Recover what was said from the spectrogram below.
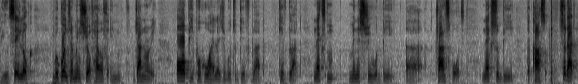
you would say, look, we're going to the Ministry of Health in January. All people who are eligible to give blood, give blood. Next ministry would be uh, transport. Next would be the castle. So that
